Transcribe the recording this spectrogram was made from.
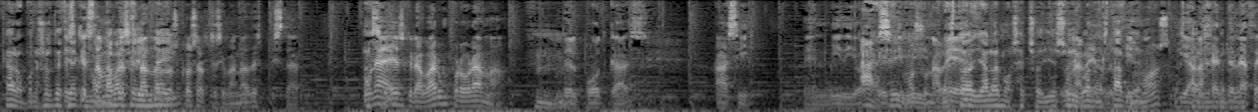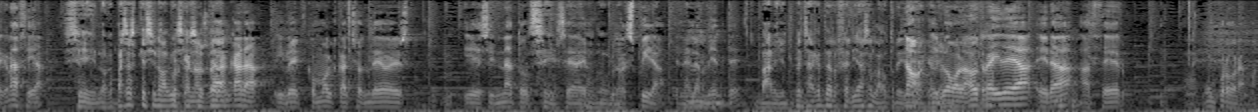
Claro, por eso os decía Es que, que, estamos mezclando dos cosas que se van a despistar. ¿Ah, Una sí? es grabar un programa del podcast así, en vídeo, Ah, que sí, hicimos una vez. esto ya lo hemos hecho y eso una y bueno, vez está lo hicimos bien. y está a la bien, gente le hace gracia Sí, lo que pasa es que si no habéis porque nos ve la cara y ve cómo el cachondeo es, y es innato, Sí, se respira en el ambiente. Vale, yo pensaba que te referías a la otra idea. No, y luego la otra idea era hacer un programa.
